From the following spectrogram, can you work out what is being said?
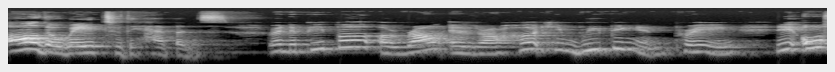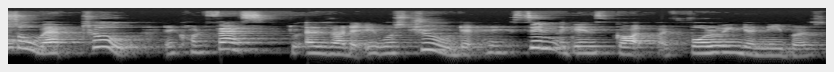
all the way to the heavens. When the people around Ezra heard him weeping and praying, they also wept too. They confessed to Ezra that it was true that he sinned against God by following their neighbors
